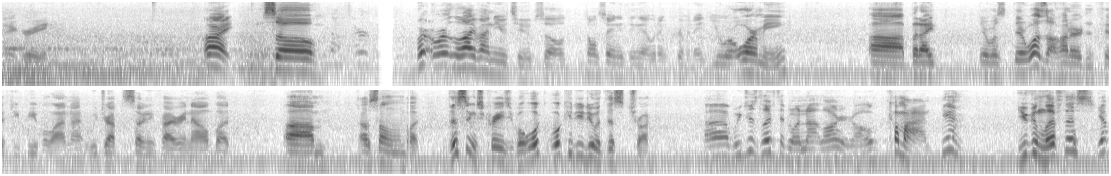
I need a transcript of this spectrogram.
I agree. All right, so we're, we're live on YouTube, so don't say anything that would incriminate you or, or me. Uh, but I, there was there was 150 people on that. We dropped to 75 right now, but um, I was telling them, but this thing's crazy. But what what could you do with this truck? Uh, we just lifted one not long ago. Come on, Yeah. you can lift this? Yep.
